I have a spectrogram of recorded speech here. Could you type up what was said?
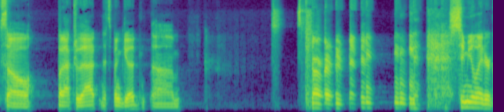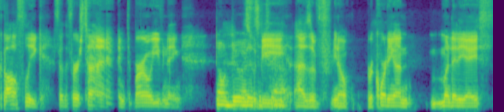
so, but after that, it's been good. Um, started simulator golf league for the first time tomorrow evening. Don't do it. This It's would a be trap. as of you know recording on Monday the eighth,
